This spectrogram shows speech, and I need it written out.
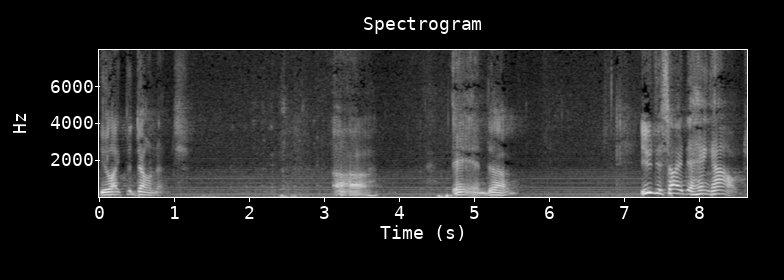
You like the donuts. Uh, and uh, you decide to hang out.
